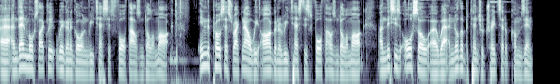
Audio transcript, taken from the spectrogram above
Uh, and then most likely we're going to go and retest this $4,000 mark in the process right now, we are going to retest this $4,000 mark, and this is also uh, where another potential trade setup comes in.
